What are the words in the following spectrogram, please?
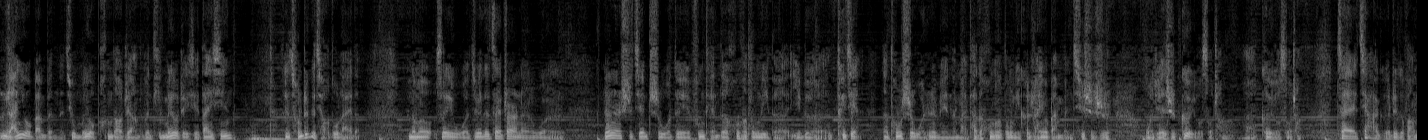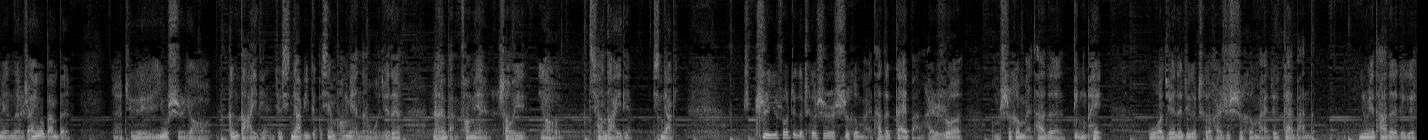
燃油版本呢就没有碰到这样的问题，没有这些担心。所以从这个角度来的，那么，所以我觉得在这儿呢，我仍然是坚持我对丰田的混合动力的一个推荐。那同时，我认为呢，买它的混合动力和燃油版本，其实是我觉得是各有所长啊，各有所长。在价格这个方面呢，燃油版本，呃，这个优势要更大一点。就性价比表现方面呢，我觉得燃油版方面稍微要强大一点，性价比。至于说这个车是适合买它的盖板，还是说我们适合买它的顶配，我觉得这个车还是适合买这个盖板的，因为它的这个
